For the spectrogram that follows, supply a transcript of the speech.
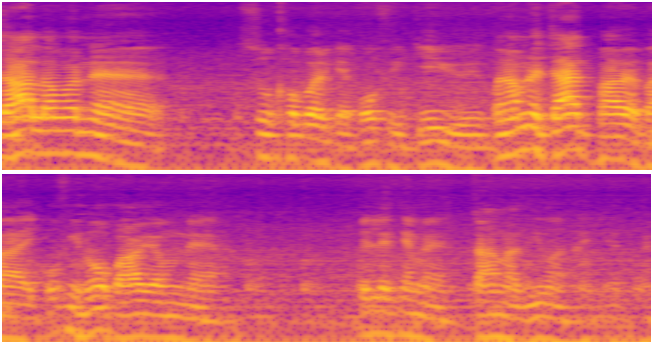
ચા લવર ને ચા શું ખબર કે કોફી કેવી હોય. પણ અમને ચા જ ભાવે ભાઈ. કોફી નો ભાવે અમને. પહેલેથી અમે ચાના દીવાના હિન્દા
